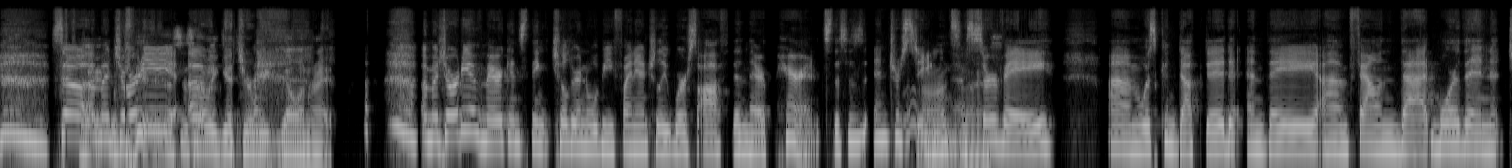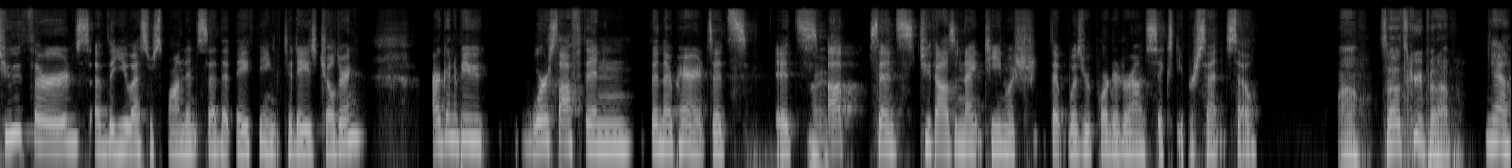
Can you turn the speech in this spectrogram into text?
So, a majority. this is of, how we get your week going, right? A majority of Americans think children will be financially worse off than their parents. This is interesting. Oh, a nice. survey um, was conducted, and they um, found that more than two thirds of the U.S. respondents said that they think today's children are going to be worse off than than their parents. It's it's nice. up since 2019, which that was reported around 60%. So Wow. So it's creeping up. Yeah.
